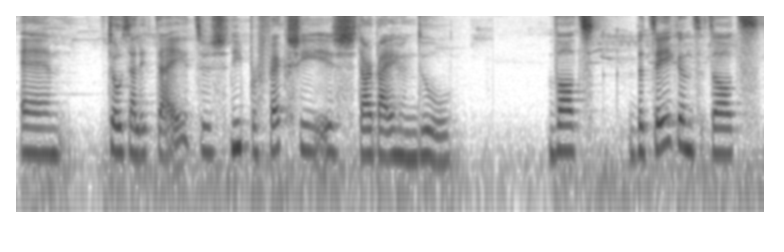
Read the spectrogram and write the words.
En totaliteit, dus niet perfectie, is daarbij hun doel. Wat betekent dat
